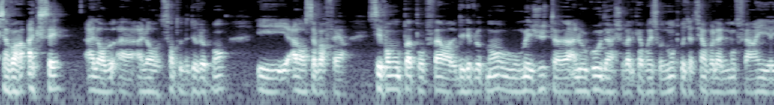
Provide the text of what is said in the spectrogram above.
c'est avoir accès à leur à, leur centre de développement et à leur savoir-faire. C'est vraiment pas pour faire des développements où on met juste un logo d'un cheval cabré sur une montre pour dire tiens voilà une montre Ferrari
